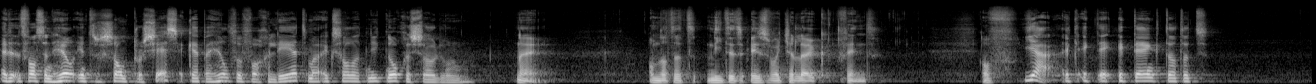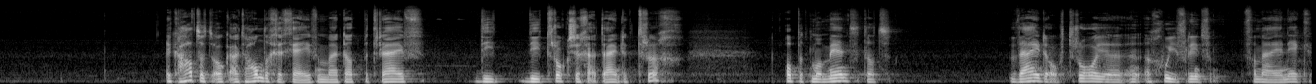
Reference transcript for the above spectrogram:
en het was een heel interessant proces. Ik heb er heel veel van geleerd, maar ik zal het niet nog eens zo doen. Nee. Omdat het niet het is wat je leuk vindt. Of, Ja, ik, ik, ik denk dat het. Ik had het ook uit handen gegeven, maar dat bedrijf die, die trok zich uiteindelijk terug. Op het moment dat wij de octrooien, een, een goede vriend van, van mij en ik,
